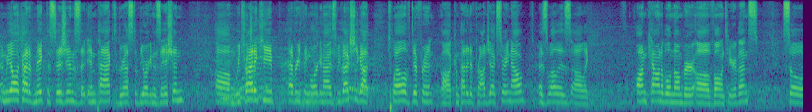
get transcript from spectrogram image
and we all kind of make decisions that impact the rest of the organization. Um, we try to keep everything organized. We've actually got 12 different uh, competitive projects right now, as well as uh, like uncountable number of volunteer events. So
